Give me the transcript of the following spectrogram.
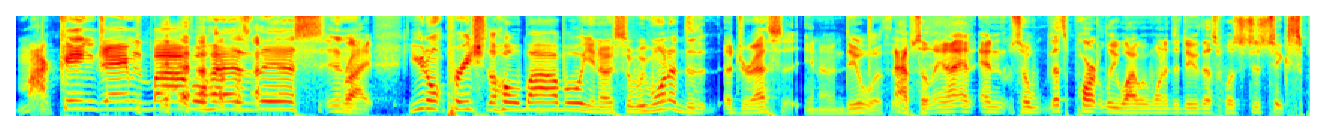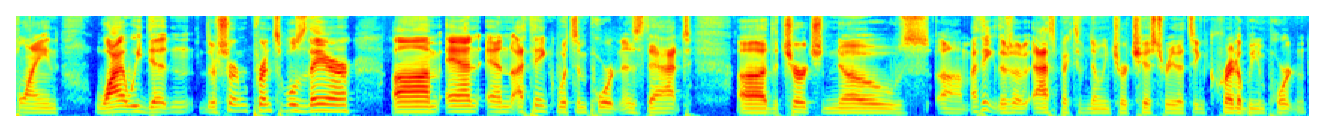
my King James Bible has this, and Right. You don't preach the whole Bible, you know. So we wanted to address it, you know, and deal with it. Absolutely, and, and and so that's partly why we wanted to do this was just to explain why we didn't. There's certain principles there, um, and and I think what's important is that uh, the church knows. Um, I think there's an aspect of knowing church history that's incredibly important,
